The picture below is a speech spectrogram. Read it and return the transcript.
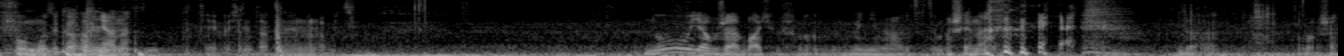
Фу, музика говняна. Це якось не так, мабуть, робиться. Ну, я вже бачу, що мені подобається ця машина. да. Хороша.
